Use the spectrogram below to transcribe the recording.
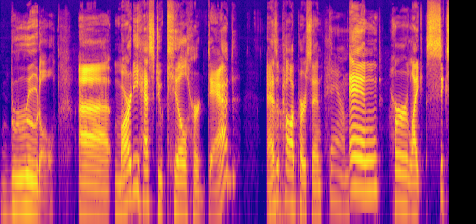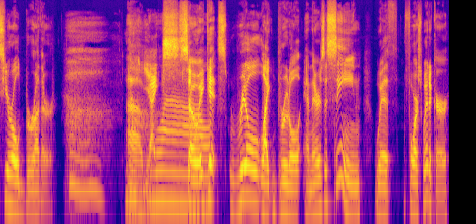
brutal. Uh, Marty has to kill her dad as a pod person Damn. and her like six year old brother. Um, Yikes. So it gets real like brutal, and there's a scene with Forest Whitaker,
